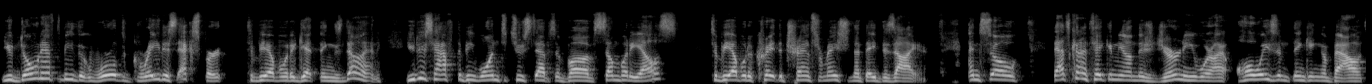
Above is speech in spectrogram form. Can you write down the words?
you don't have to be the world's greatest expert to be able to get things done. You just have to be one to two steps above somebody else to be able to create the transformation that they desire. And so that's kind of taken me on this journey where I always am thinking about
